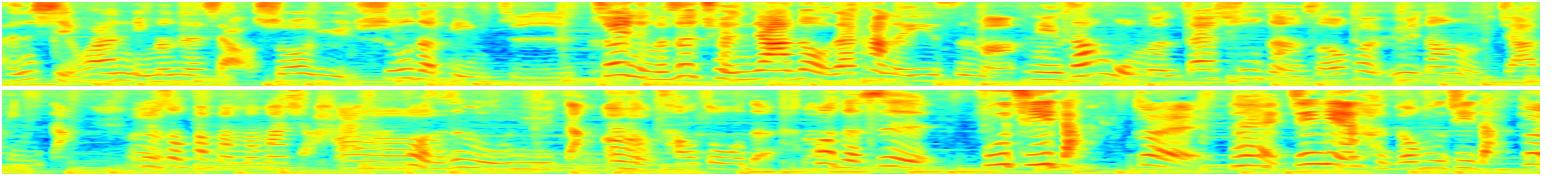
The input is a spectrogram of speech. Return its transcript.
很喜欢你们的小说与书的品质，所以你们是全家都有在看的意思吗？你知道我们在书展的时候会遇到那种家庭档。比如说爸爸妈妈、小孩，嗯、或者是母女档这种超多的，嗯、或者是夫妻档。对对，今年很多夫妻档。对，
